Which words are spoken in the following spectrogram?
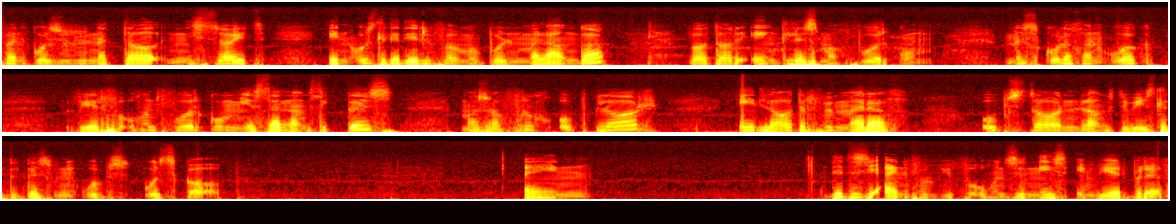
van KwaZulu Natal in die suid en oostelike deel van Mpumalanga, wat daar enkeles mag voorkom. Miskolle gaan ook weer veroogend voorkom, meestal langs die kus, maar sal vroeg opklaar en later vanmiddag opstaan langs die westelike kus van die ooskaap. En dit is die einde van die volgendse Nies en Weerbrug.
